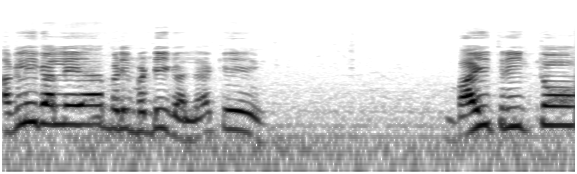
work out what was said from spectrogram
ਅਗਲੀ ਗੱਲ ਇਹ ਹੈ, ਬੜੀ ਵੱਡੀ ਗੱਲ ਹੈ ਕਿ 22 ਤਰੀਕ ਤੋਂ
